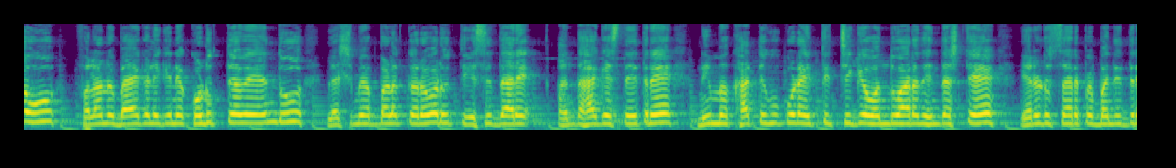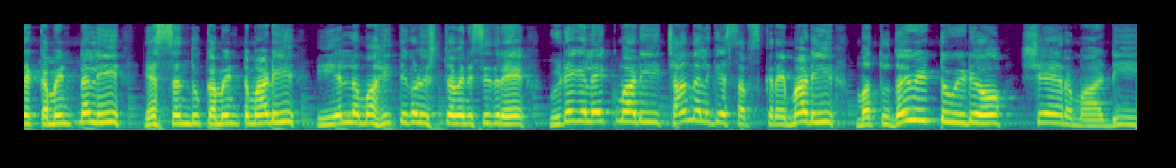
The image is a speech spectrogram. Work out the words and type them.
ನಾವು ಫಲಾನುಭವಿಗಳಿಗೆ ಕೊಡುತ್ತೇವೆ ಎಂದು ಲಕ್ಷ್ಮೀ ಹೆಬ್ಬಾಳ್ಕರ್ ಅವರು ತಿಳಿಸಿದ್ದಾರೆ. ಅಂದ ಹಾಗೆ ಸ್ನೇಹಿತರೆ, ನಿಮ್ಮ ಖಾತೆಗೂ ಕೂಡ ಇತ್ತೀಚೆಗೆ ಒಂದು ವಾರದ ಹಿಂದಷ್ಟೇ ಎರಡು ಸಾವಿರ ರೂಪಾಯಿ ಬಂದಿದ್ರೆ ಕಮೆಂಟ್ನಲ್ಲಿ ಎಸ್ ಎಂದು ಕಮೆಂಟ್ ಮಾಡಿ. ಈ ಎಲ್ಲ ಮಾಹಿತಿಗಳು ಇಷ್ಟವೆನಿಸಿದರೆ ವಿಡಿಯೋಗೆ ಲೈಕ್ ಮಾಡಿ ಚಾನಲ್ಗೆ ಸಬ್ಸ್ಕ್ರೈಬ್ ಮಾಡಿ ಮತ್ತು ದಯವಿಟ್ಟು ವಿಡಿಯೋ ಶೇರ್ ಮಾಡಿ.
